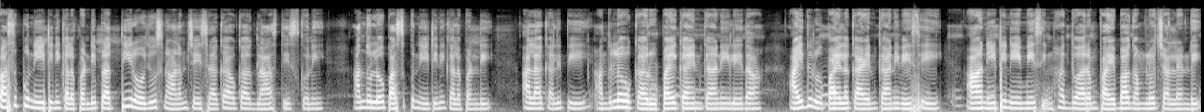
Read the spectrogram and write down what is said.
పసుపు నీటిని కలపండి. ప్రతిరోజు స్నానం చేశాక ఒక గ్లాస్ తీసుకొని అందులో పసుపు నీటిని కలపండి. అలా కలిపి అందులో ఒక రూపాయి కాయిన్ కానీ లేదా ఐదు రూపాయల కాయిన్ కానీ వేసి ఆ నీటిని మీ సింహద్వారం పైభాగంలో చల్లండి.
